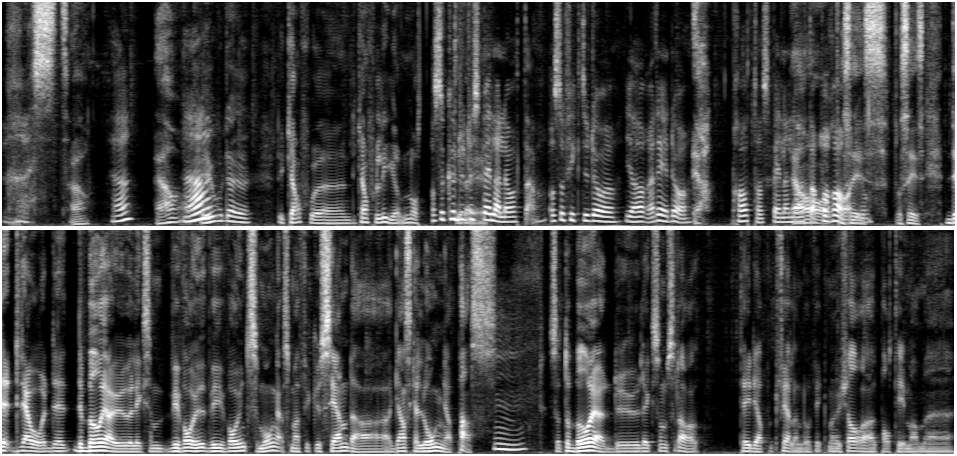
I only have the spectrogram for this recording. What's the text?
röst. Ja, Ja? ja, Ja. jo det, det, kanske, det kanske ligger något. Och så kunde du spela låtar. Och så fick du då göra det då. Ja. Prata och spela låtar på radio. precis. precis. Det, då, det, det börjar ju liksom, vi var ju, vi var ju inte så många så man fick ju sända ganska långa pass. Mm. Så då började ju liksom sådär tidigare på kvällen då fick man ju köra ett par timmar med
